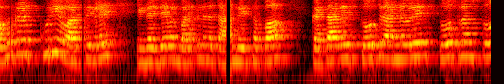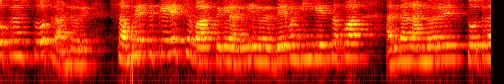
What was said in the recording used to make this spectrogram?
அவர்களுக்குரிய வார்த்தைகளை எங்கள் தேவன் பரத்திலிருந்து தாங்க கத்தாவே கர்த்தாவே ஸ்தோத்திர ஆண்டவரே ஸ்தோத்திரம் ஸ்தோத்திரம் ஸ்தோத்திர ஆண்டவரே. சமயத்துக்கு ஏற்ற வார்த்தைகளை அருள்கிற தேவன் நீங்க ஏசப்பா. அதனால ஆண்டவரே ஸ்தோத்திர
